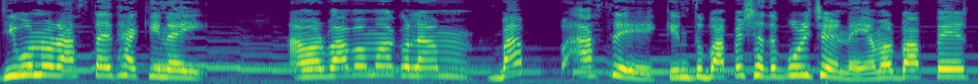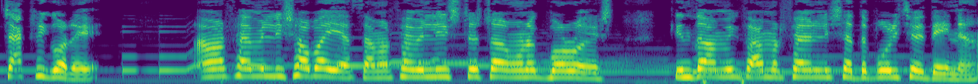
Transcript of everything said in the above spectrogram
জীবনও রাস্তায় থাকি নাই। আমার বাবা মা গেলাম, বাপ আছে, কিন্তু বাপের সাথে পরিচয় নাই। আমার বাপের চাকরি করে। আমার ফ্যামিলি সবাই আছে। আমার ফ্যামিলি স্টেজটা অনেক বড় কিন্তু আমি আমার ফ্যামিলির সাথে পরিচয় দেই না।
